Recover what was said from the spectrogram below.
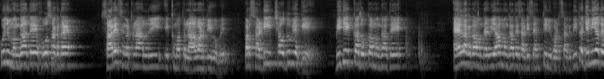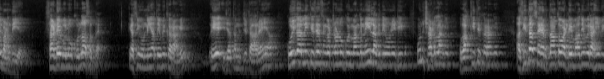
ਕੁਝ ਮੰਗਾਂ ਤੇ ਹੋ ਸਕਦਾ ਹੈ, ਸਾਰੇ ਸੰਗਠਨਾਂ ਦੀ ਇੱਕ ਮਤ ਨਾ ਬਣਦੀ ਹੋਵੇ, ਪਰ ਸਾਡੀ ਇੱਛਾ ਉਦੋਂ ਵੀ ਅੱਗੇ ਹੈ ਵੀ ਜੇ ਇੱਕਾ ਦੁੱਕਾ ਮੰਗਾਂ ਤੇ ਐ ਲੱਗਦਾ ਹੁੰਦਾ ਵੀ ਆਹ ਮੰਗਾਂ ਤੇ ਸਾਡੀ ਸਹਿਮਤੀ ਨਹੀਂ ਬਣ ਸਕਦੀ, ਤਾਂ ਜਿੰਨੀਆਂ ਤੇ ਬਣਦੀ ਹੈ। ਸਾਡੇ ਵੱਲੋਂ ਖੁੱਲਾ ਸੱਦਾ ਹੈ ਕਿ ਅਸੀਂ ਉਨੀਆਂ ਤੇ ਵੀ ਕਰਾਂਗੇ। ਇਹ ਯਤਨ ਜਟਾ ਰਹੇ ਹਾਂ। ਕੋਈ ਗੱਲ ਨਹੀਂ, ਕਿਸੇ ਸੰਗਠਨ ਨੂੰ ਕੋਈ ਮੰਗ ਨਹੀਂ ਲੱਗਦੀ ਹੋਣੀ ਠੀਕ, ਉਹਨੂੰ ਛੱਡ ਲਾਂਗੇ ਬਾਕੀ ਤੇ ਕਰਾਂਗੇ। ਅਸੀਂ ਤਾਂ ਸਹਿਰਦਾਂ ਤੁਹਾਡੇ ਮਾਧਿਅਮ ਰਾਹੀਂ ਵੀ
